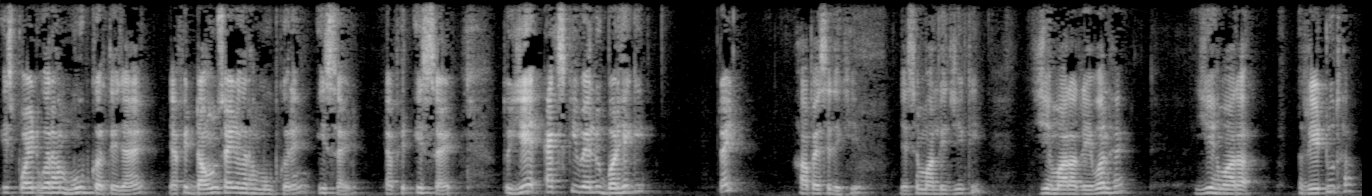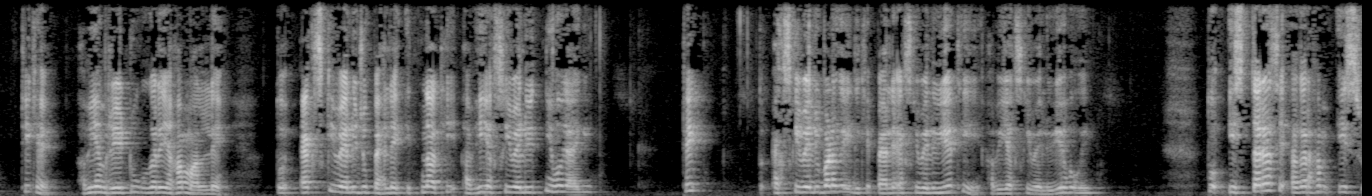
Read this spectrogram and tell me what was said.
इस पॉइंट को अगर हम मूव करते जाएँ, या फिर डाउन साइड अगर हम मूव करें, इस साइड या फिर इस साइड तो ये एक्स की वैल्यू बढ़ेगी राइट आप ऐसे देखिए, जैसे मान लीजिए कि ये हमारा रे वन है, ये हमारा रे टू था, ठीक है? अभी हम रे टू अगर यहाँ मान लें तो एक्स की वैल्यू जो पहले इतना थी, अभी एक्स की वैल्यू इतनी हो जाएगी, ठीक? तो एक्स की वैल्यू बढ़ गई, देखिए, पहले एक्स की वैल्यू ये थी, अभी एक्स की वैल्यू ये हो गई। तो इस तरह से अगर हम इस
